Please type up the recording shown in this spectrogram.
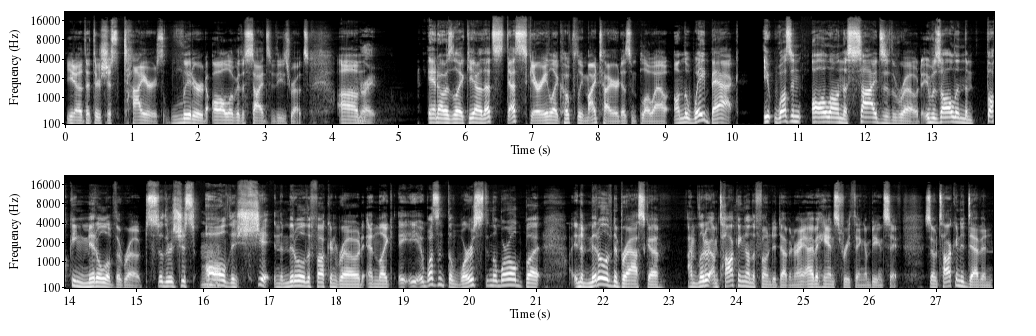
You know, that there's just tires littered all over the sides of these roads. Um, Right. and I was like, you know, that's that's scary. Like, hopefully my tire doesn't blow out. On the way back, it wasn't all on the sides of the road. It was all in the fucking middle of the road. So there's just mm. all this shit in the middle of the fucking road. And like, it, it wasn't the worst in the world, but in the middle of Nebraska, I'm literally I'm talking on the phone to Devin, right? I have a hands-free thing. I'm being safe. So I'm talking to Devin,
